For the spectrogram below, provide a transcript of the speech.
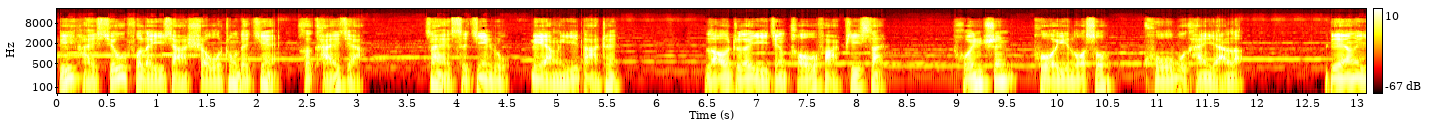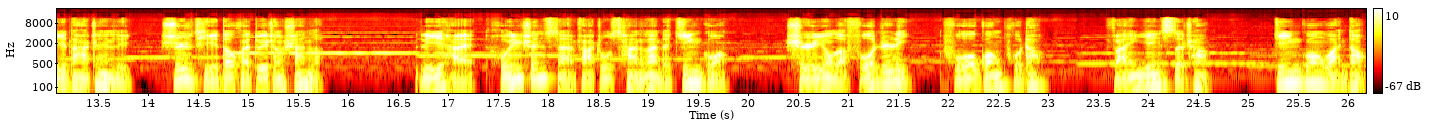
李海修复了一下手中的剑和铠甲，再次进入两仪大阵。老者已经头发披散，浑身破衣啰嗦，苦不堪言了。两仪大阵里尸体都快堆成山了。李海浑身散发出灿烂的金光，使用了佛之力，佛光普照，梵音四唱，金光万道。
